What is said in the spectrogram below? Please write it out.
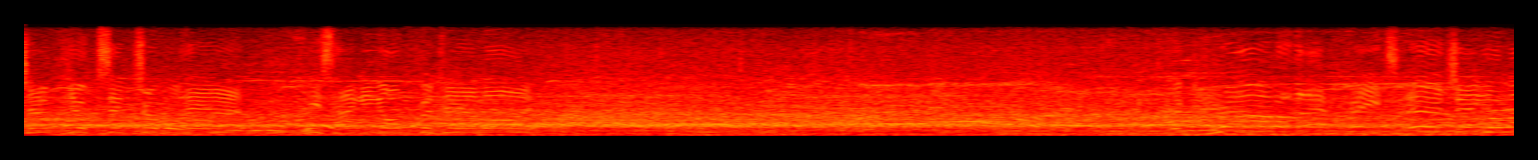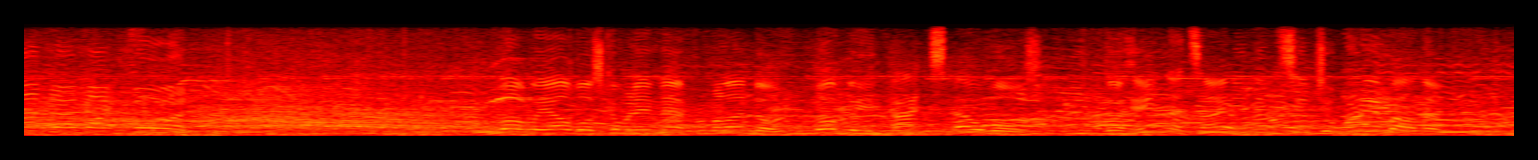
Changpuek's in trouble here. He's hanging on for dear life. The crowd on their feet urging Orlando Weit forward. Lovely elbows coming in there from Orlando. Lovely axe elbows. They're hitting the time. He didn't seem to worry about them.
